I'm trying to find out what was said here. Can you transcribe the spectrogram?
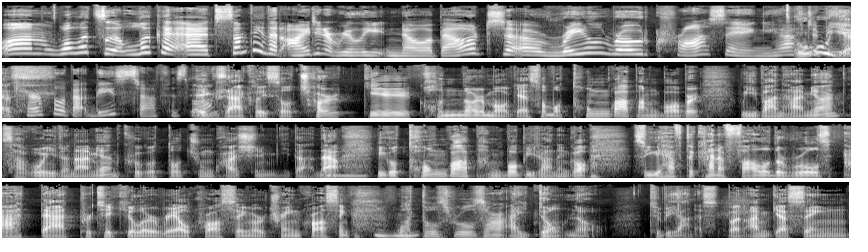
Um, well, let's uh, look at something that I didn't really know about. Uh, railroad crossing. You have to Ooh, be yes. careful about these stuff as well. Exactly. So 철길 건널목에서 뭐 통과 방법을 위반하면 사고 일어나면 그것도 중과실입니다. Now, 이거 통과 방법이라는 거. So you have to kind of follow the rules at that particular rail crossing or train crossing. What those rules are, I don't know, to be honest. But I'm guessing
